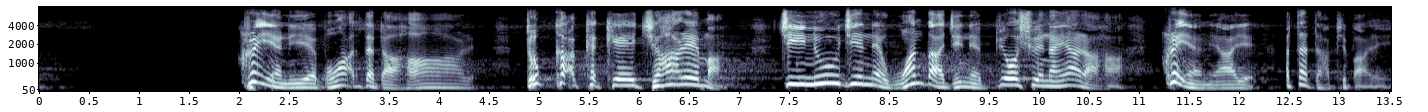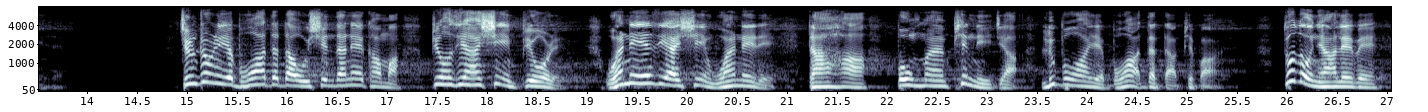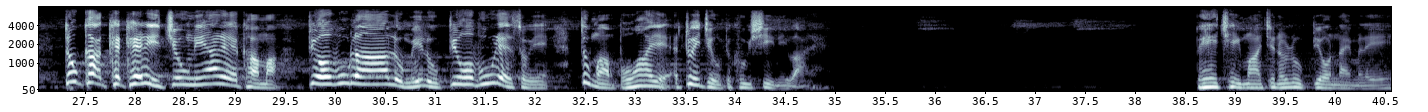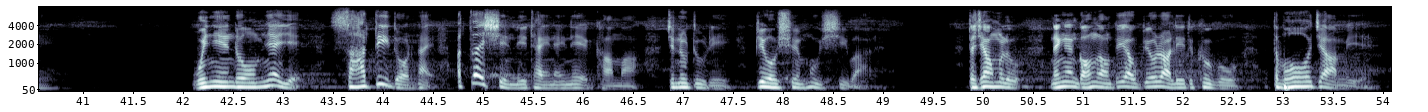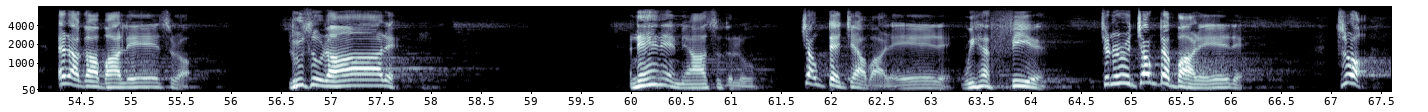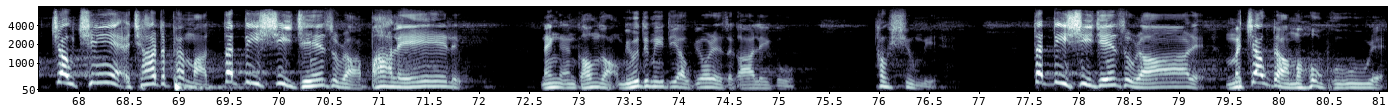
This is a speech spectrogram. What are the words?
ခရိယန်ရဲ့ဘဝအသက်တာဟာတဲ့ဒုက္ခအခက်ခဲကြားထဲမှာ ကြည်နူးခြင်းနဲ့ဝမ်းသာခြင်းနဲ့ပျော်ရွှင်နိုင်ရတာဟာခရိယန်များရဲ့အသက်တာဖြစ်ပါတယ်တဲ့ကျွန်တော်တို့ရဲ့ဘဝအသက်တာကိုရှင်သန်တဲ့အခါမှာပျော်စရာရှိရင်ပျော်တယ်ဝမ်းနည်းစရာရှိရင်ဝမ်းနည်းတယ်ဒါဟာပုံမှန်ဖြစ်နေကြလူဘဝရဲ့ဘဝအသက်တာဖြစ်ပါတယ်သို့တော်ညာလည်းပဲဒုက္ခခက်ခဲတွေကြုံနေရတဲ့အခါမှာပျော်ဘူးလားလို့မေးလို့ပျော်ဘူးတယ်ဆိုရင်သူ့မှာဘဝရဲ့အတွေ့အကြုံတစ်ခုရှိနေပါတယ် ဘယ်ချိန်မှကျွန်တော်တို့ပျော်နိုင်မလဲဝိညာဉ်တော်မြတ်ရဲ့ဇာတိတော်၌အသက်ရှင်နေထိုင်နိုင်တဲ့အခါမှာကျွန်တော်တို့တွေပျော်ရွှင်မှုရှိပါတယ်ဒါကြောင့်မလို့နိုင်ငံကောင်းဆောင်တယောက်ပြောတာလေးတစ်ခုကိုသဘောကျမိတယ်အဲ့ဒါကဘာလဲဆိုတော့လူဆိုတာတဲ့အနည်းနဲ့အများဆိုသလိုကြောက်တက်ကြပါတယ်တဲ့ we have fear ကျွန်တော်တို့ကြောက်တတ်ပါတယ်တဲ့ဆိုတော့ ကြောက်ချင်းရဲ့အခြားတစ်ဖက်မှာတတ္တိရှိခြင်းဆိုတာဘာလဲလို့နိုင်ငံကောင်းဆောင်အမျိုးသမီးတယောက်ပြောတဲ့စကားလေးကိုထောက်ရှုမိတယ်တတ္တိရှိခြင်းဆိုတာတဲ့မကြောက်တာမဟုတ်ဘူးတဲ့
